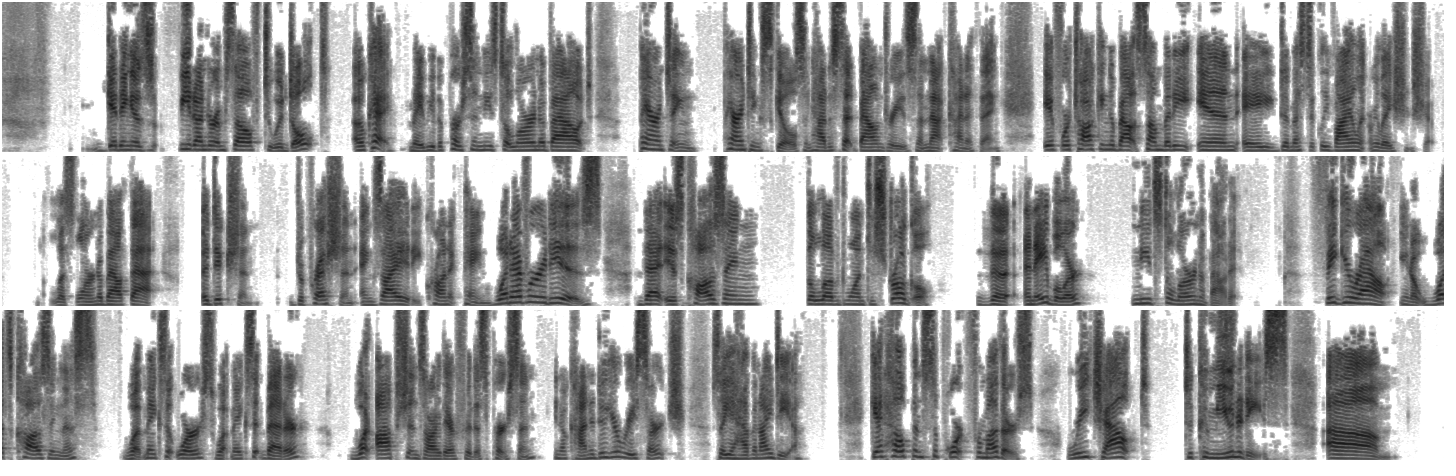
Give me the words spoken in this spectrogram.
getting his feet under himself to adult, okay, maybe the person needs to learn about parenting parenting skills and how to set boundaries and that kind of thing. If we're talking about somebody in a domestically violent relationship, let's learn about that. Addiction, depression, anxiety, chronic pain, whatever it is that is causing the loved one to struggle, the enabler needs to learn about it. Figure out, you know, what's causing this, what makes it worse, what makes it better, what options are there for this person, you know, kind of do your research so you have an idea get help and support from others. Reach out to communities um,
